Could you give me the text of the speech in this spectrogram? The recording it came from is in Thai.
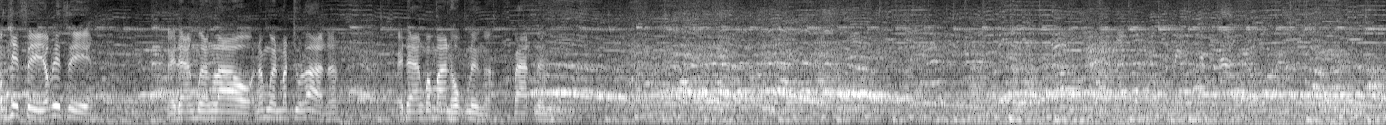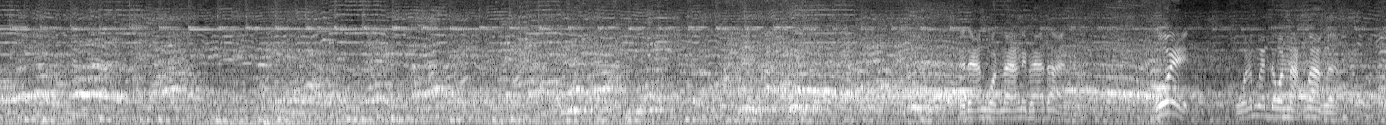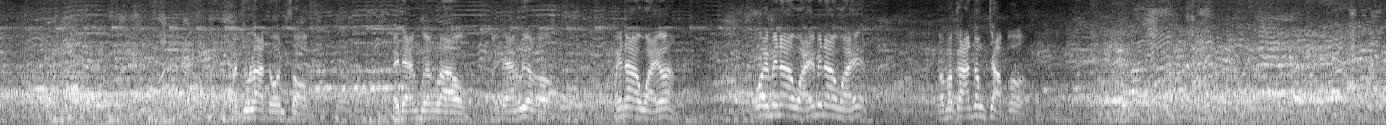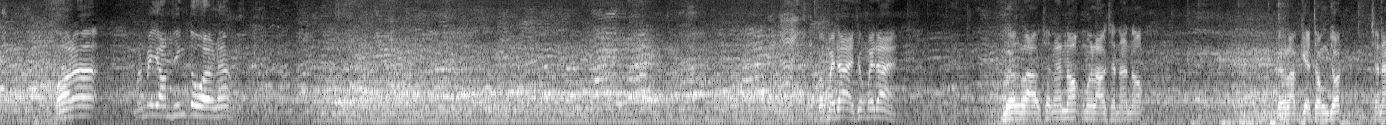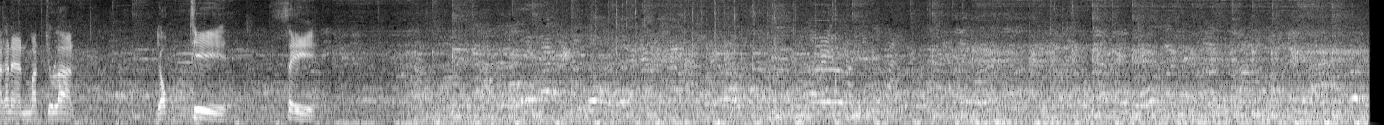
ยกที่สี่ยกที่สี่ไอแดงเมืองลาว น้ำเงินมัจจุราชนะ ไอแดงประมาณหกหนึ่งอะแปดหนึ่ง งหมดแรงนี่แพ้ได้โอ้ยหัวน้ำเงินโดนหนักมากเลย ปัจจุราชโดนสอบไอแดงเมืองลาวไอแดงเลือกเอาไม่น่าไหววะโอ้ยไม่น่าไหวไม่น่าไหว กรรมการต้องจับอะพอแล้วมันไม่ยอมทิ้งตัวหรอกนะ ชกไม่ได้ชกไม่ได้ เมืองเราชนะน็อกเมืองเราชนะน็อกเมืองเราเกียรติทองยศ ชนะคะแนนมัจจุราชยกที่4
